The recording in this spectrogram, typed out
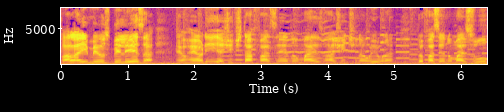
Fala aí, meus, beleza? É o Harry, a gente tá fazendo mais. A gente não, eu, né? Tô fazendo mais um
